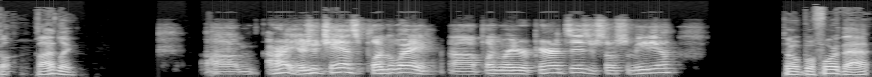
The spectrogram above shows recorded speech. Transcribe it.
Gl- gladly. Um, all right, here's your chance. Plug away. Uh, plug away your appearances, your social media. So before that,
